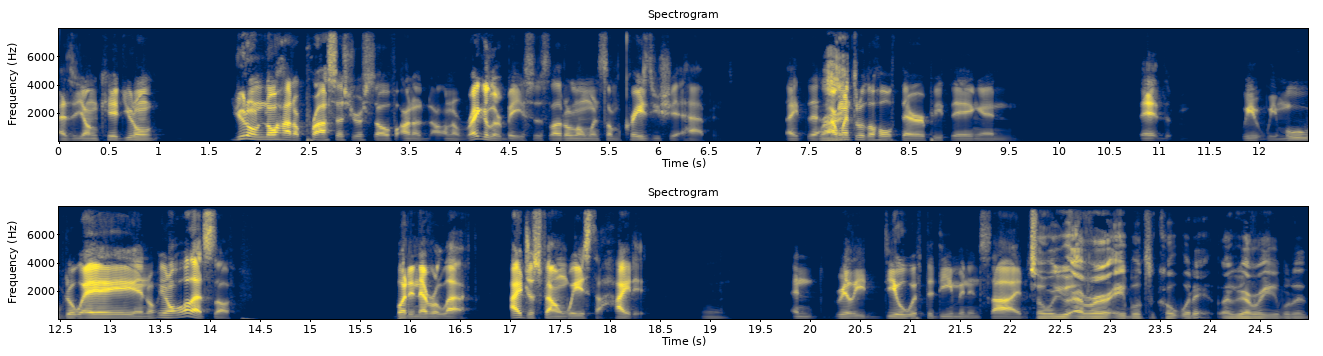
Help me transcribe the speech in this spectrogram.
as a young kid you don't you don't know how to process yourself on a on a regular basis let alone when some crazy shit happens. Like the, i went through the whole therapy thing and it, we we moved away and you know all that stuff but it never left i just found ways to hide it Mm. and really deal with the demon inside So were you ever able to cope with it? Were you ever able to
